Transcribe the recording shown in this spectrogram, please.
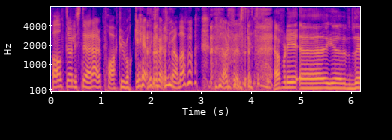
Og alt du har lyst til å gjøre, er å partyrocke hele kvelden med dem. da er du forelsket. Ja, fordi uh, det,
